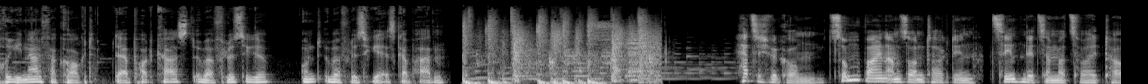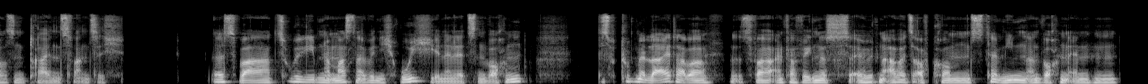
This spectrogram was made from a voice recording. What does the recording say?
Original verkorkt, der Podcast über flüssige und überflüssige Eskapaden. Herzlich willkommen zum Wein am Sonntag, den 10. Dezember 2023. Es war zugegebenermaßen ein wenig ruhig hier in den letzten Wochen. Das tut mir leid, aber es war einfach wegen des erhöhten Arbeitsaufkommens, Terminen an Wochenenden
